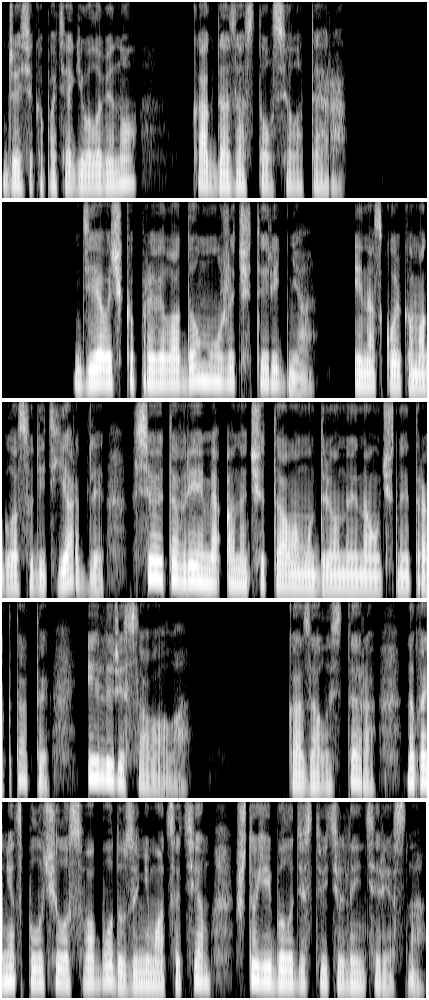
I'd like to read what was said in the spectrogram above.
Джессика потягивала вино, когда за стол села Тера. Девочка провела дома уже четыре дня, и, насколько могла судить Ярдли, все это время она читала мудреные научные трактаты или рисовала. Казалось, Тера наконец получила свободу заниматься тем, что ей было действительно интересно.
